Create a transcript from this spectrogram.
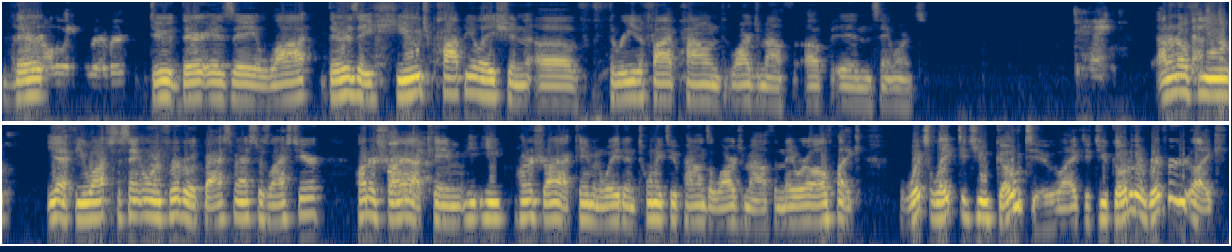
there all the way to the river. dude there is a lot there is a huge population of three to five pound largemouth up in st lawrence Dang. I don't know if you Yeah, if you watched the St. Lawrence River with Bassmasters last year, Hunter Shryock Oh, came. He, he Hunter Shryock came and weighed in 22 pounds of largemouth, and they were all like, "Which lake did you go to? Like, did you go to the river? Like,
